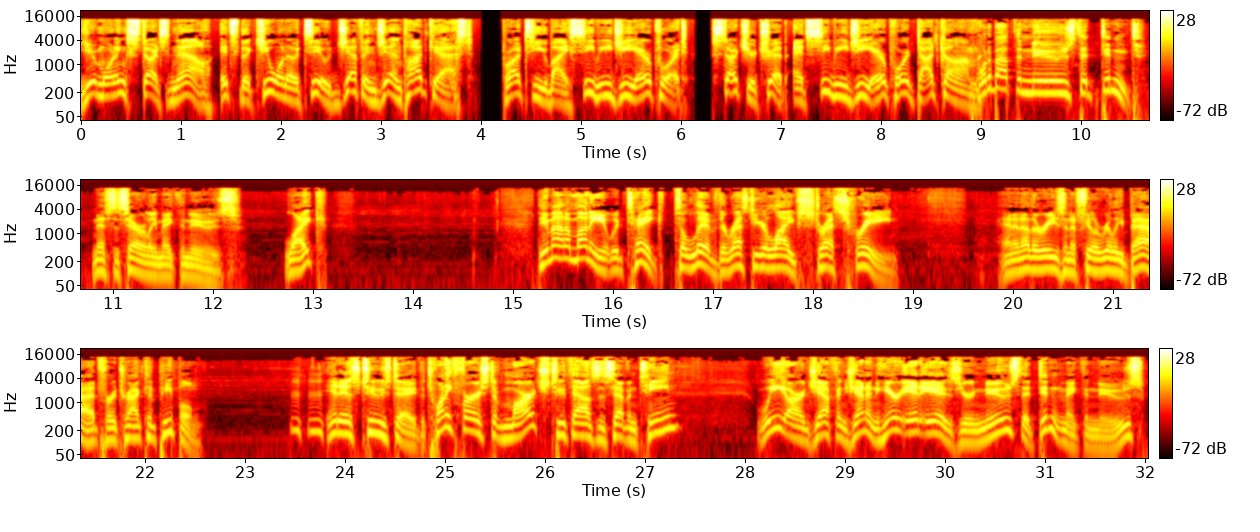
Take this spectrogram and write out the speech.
Your morning starts now. It's the Q102 Jeff and Jen podcast brought to you by CVG Airport. Start your trip at CVGAirport.com. What about the news that didn't necessarily make the news? Like the amount of money it would take to live the rest of your life stress free. And another reason to feel really bad for attractive people. Mm-hmm. it is Tuesday, the 21st of March, 2017. We are Jeff and Jen, and here it is your news that didn't make the news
